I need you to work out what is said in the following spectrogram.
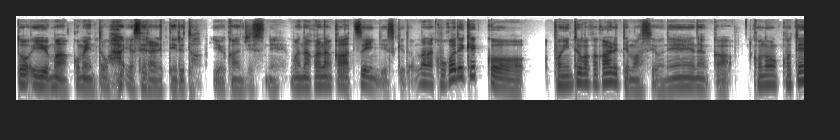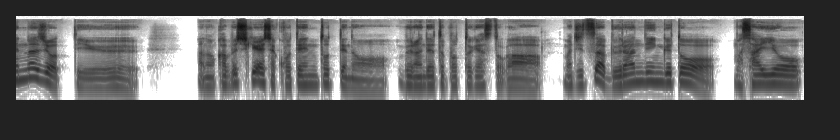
という、まあ、コメントが寄せられているという感じですね。まあ、なかなか熱いんですけど、まあ、ここで結構ポイントが書かれてますよね。なんか、この古典ラジオっていうあの株式会社古典にとってのブランデッドポッドキャストが、まあ、実はブランディングと、まあ、採用、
